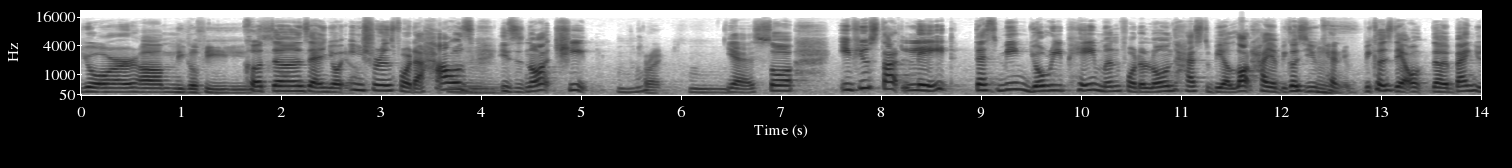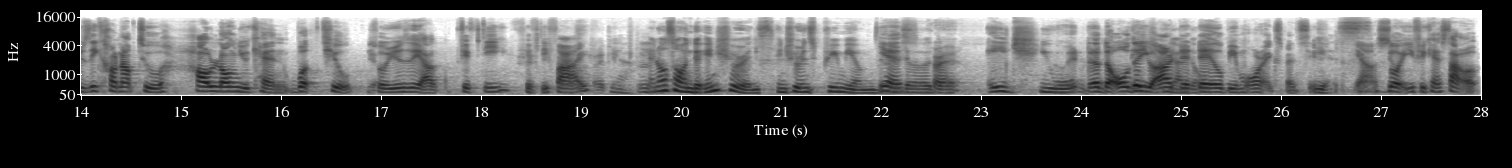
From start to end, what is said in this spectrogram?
your um, Legal fees. curtains, and your insurance for the house is not cheap. Right. Yes, so if you start late, that's mean your repayment for the loan has to be a lot higher because you hmm. can because they are, the bank usually count up to how long you can work till. So usually uh, 50, 55. I think. Yeah. Hmm. And also on the insurance, insurance premium. The, Yes, the, the age you. The, the older you are, Yeah, the, the they will be more expensive. Yes. Yeah. So if you can start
